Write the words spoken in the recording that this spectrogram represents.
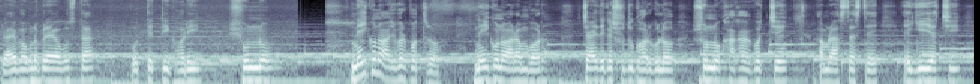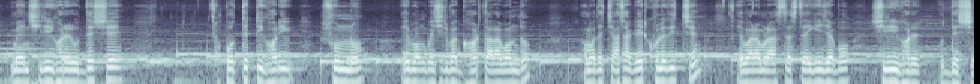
প্রায় ভগ্নপ্রায় অবস্থা, প্রত্যেকটি ঘরই শূন্য। নেই কোনো আসবাবপত্র, নেই কোনো আড়ম্বর, চারিদিকে শুধু ঘরগুলো শূন্য খা খা করছে। আমরা আস্তে আস্তে এগিয়ে যাচ্ছি মেন সিঁড়ির ঘরের উদ্দেশ্যে। প্রত্যেকটি ঘরই শূন্য এবং বেশিরভাগ ঘর তালাবন্ধ। আমাদের চাচা গেট খুলে দিচ্ছে। এবার আমরা আস্তে আস্তে এগিয়ে যাব সিঁড়ির ঘরের উদ্দেশ্যে।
